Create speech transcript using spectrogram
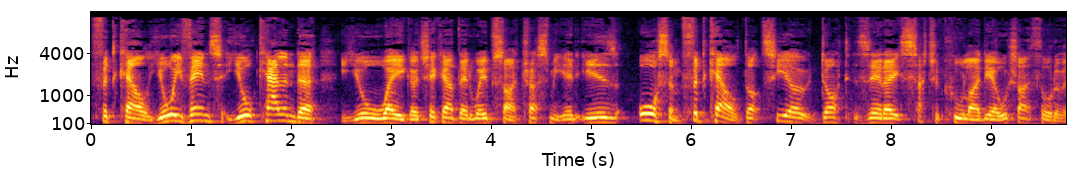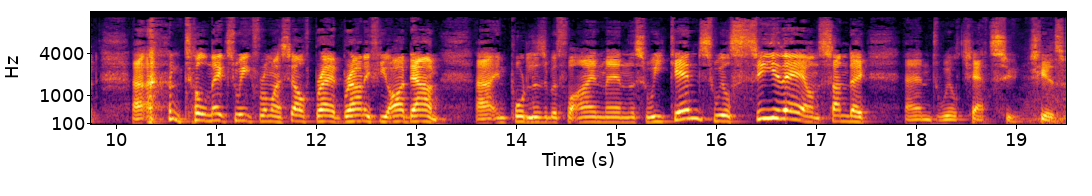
Fitcal, your events, your calendar, your way. Go check out that website. Trust me, it is awesome. Fitcal.co.za. Such a cool idea. I wish I thought of it. Uh, until next week, from myself, Brad Brown. If you are down uh, in Port Elizabeth for Ironman this weekend, we'll see you there on Sunday and we'll chat soon. Cheers.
